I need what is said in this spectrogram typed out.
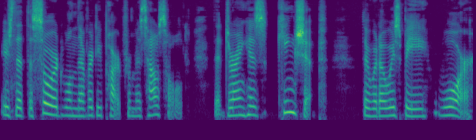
is that the sword will never depart from his household, that during his kingship there would always be war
